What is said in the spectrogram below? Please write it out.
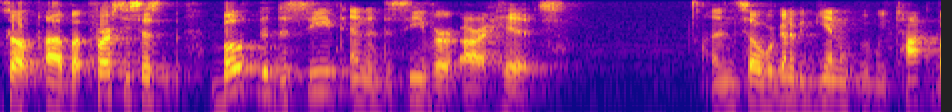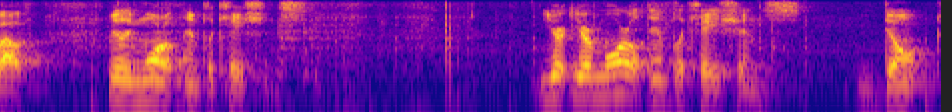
So, uh, but first he says, both the deceived and the deceiver are his. And so we're going to begin, we talk about really moral implications. Your, your moral implications don't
